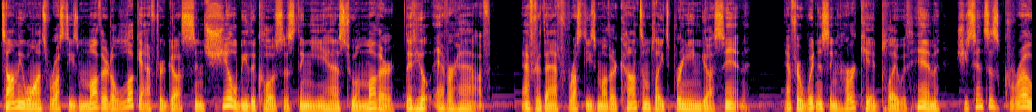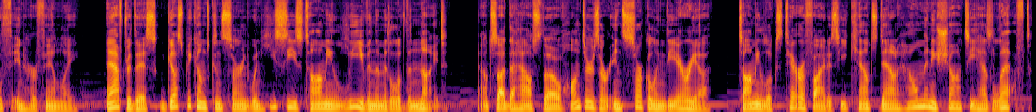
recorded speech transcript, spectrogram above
Tommy wants Rusty's mother to look after Gus since she'll be the closest thing he has to a mother that he'll ever have. After that, Rusty's mother contemplates bringing Gus in. After witnessing her kid play with him, she senses growth in her family. After this, Gus becomes concerned when he sees Tommy leave in the middle of the night. Outside the house, though, hunters are encircling the area. Tommy looks terrified as he counts down how many shots he has left.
